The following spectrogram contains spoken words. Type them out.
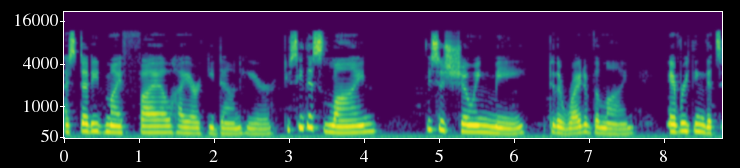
I studied my file hierarchy down here. Do you see this line? This is showing me, to the right of the line, everything that's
